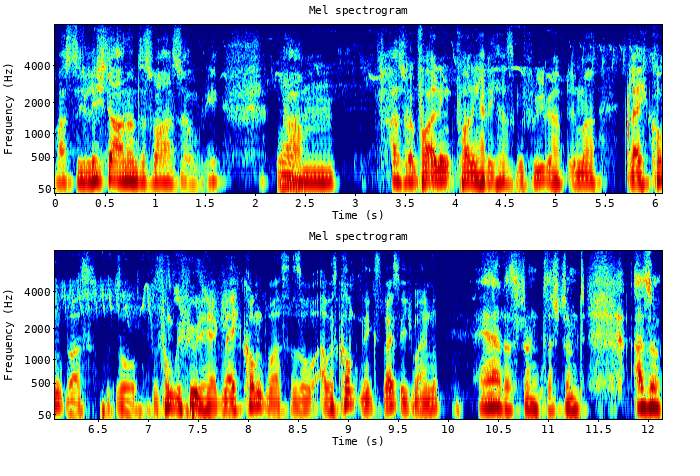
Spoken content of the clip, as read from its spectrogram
hast die Lichter an und das war's irgendwie. Ja. Ähm, also vor allen Dingen, vor allen Dingen hatte ich das Gefühl gehabt immer, gleich kommt was. So, vom Gefühl her, gleich kommt was. So, aber es kommt nichts, weißt du, ich meine. Ja, das stimmt, das stimmt. Also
